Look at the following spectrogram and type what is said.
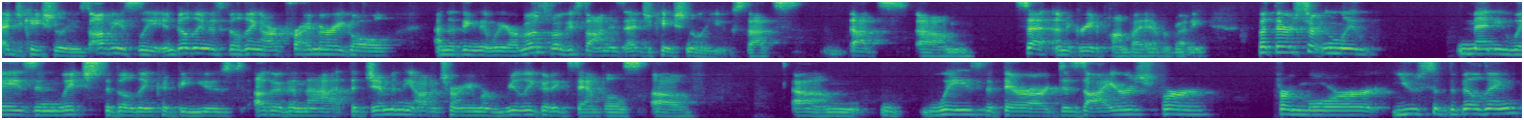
educational use. Obviously in building this building our primary goal and the thing that we are most focused on is educational use. That's that's um, set and agreed upon by everybody. But there are certainly many ways in which the building could be used. Other than that the gym and the auditorium are really good examples of um, ways that there are desires for for more use of the building.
